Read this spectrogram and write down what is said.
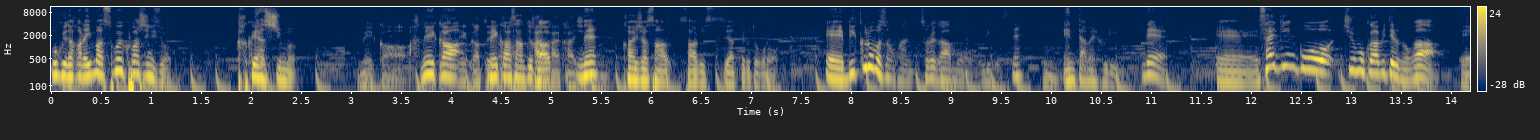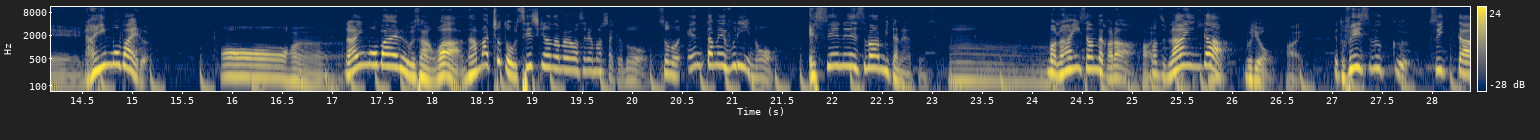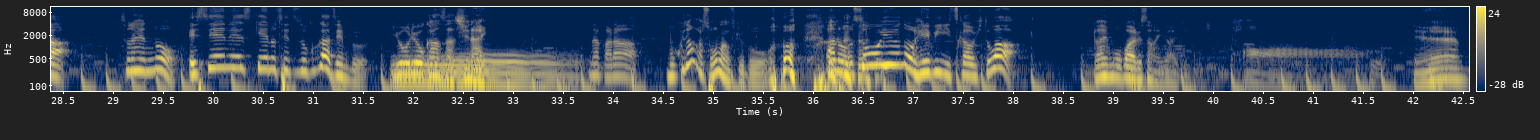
僕だから今すごい詳しいんですよ。格安 SIM メーカー。メーカー。メーカーメーカーさんというか、会社ね、会社さんサービスやってるところ、えービッグローブのファンそれがもう売りですね。うん。エンタメフリー。で、えー最近こう注目を浴びてるのが、えー、LINE モバイルああはい LINE モバイルさんは名前ちょっと正式な名前忘れましたけどそのエンタメフリーの SNS 版みたいなのやってるんですよ、まあ、LINE さんだから、い。まず LINE が無料、はい。えっと、Facebook、Twitter その辺の SNS 系の接続が全部容量換算しない。だから僕なんかそうなんですけど あのそういうのをヘビーに使う人は LINE モバイルさん意外といいかもしれない。はそうですね。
